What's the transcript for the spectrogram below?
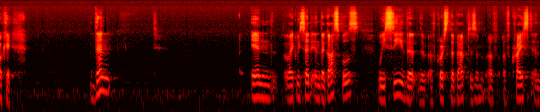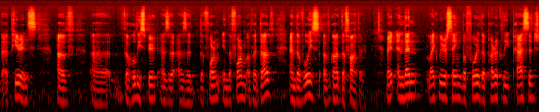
okay. Then, in like we said in the Gospels, we see the, the of course the baptism of, of Christ and the appearance of uh, the Holy Spirit as a, as a the form in the form of a dove and the voice of God the Father, right? And then, like we were saying before, the Paraclete passage,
